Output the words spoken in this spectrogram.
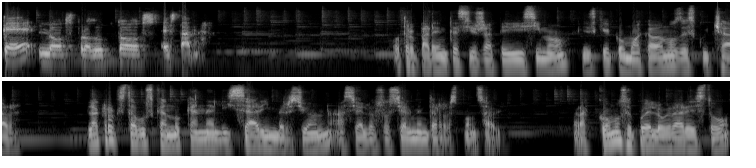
que los productos estándar. Otro paréntesis rapidísimo es que como acabamos de escuchar, BlackRock está buscando canalizar inversión hacia lo socialmente responsable. Ahora, ¿cómo se puede lograr esto?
